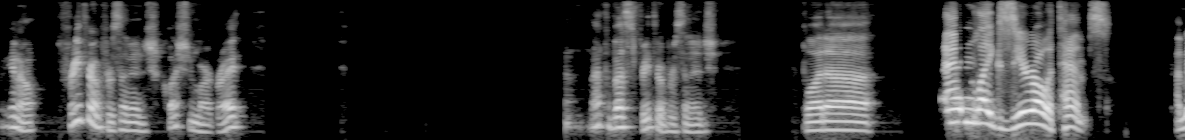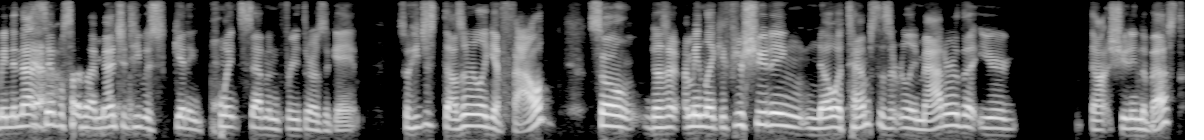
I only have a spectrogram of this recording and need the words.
you know, free throw percentage question mark, right? Not the best free throw percentage, but uh, and like zero attempts. I mean, in that Yeah. sample size I mentioned, he was getting 0.7 free throws a game. So he just doesn't really get fouled. So does it? I mean, like if you're shooting no attempts, does it really matter that you're not shooting the best?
